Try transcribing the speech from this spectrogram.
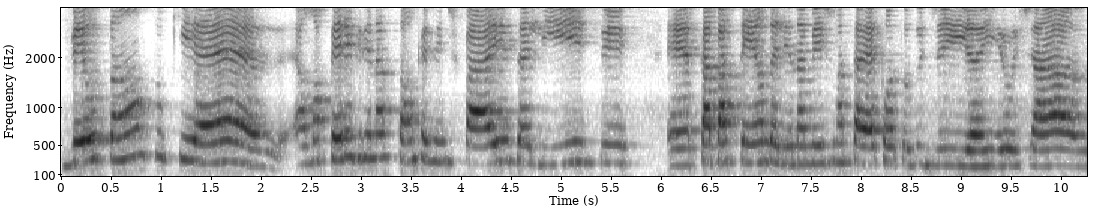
vê o tanto que é, é uma peregrinação que a gente faz ali de é, tá batendo ali na mesma tecla todo dia. E eu já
